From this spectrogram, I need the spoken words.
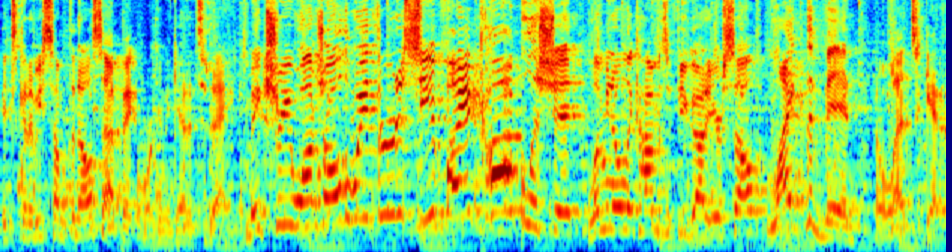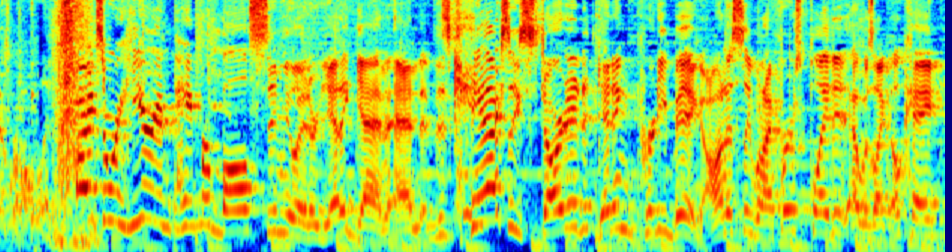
It's gonna be something else epic, we're gonna get it today. Make sure you watch all the way through to see if I accomplish it. Let me know in the comments if you got it yourself. Like the vid, and let's get it rolling. All right, so we're here in Paper Ball Simulator yet again, and this game actually started getting pretty big. Honestly, when I first played it, I was like, okay,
